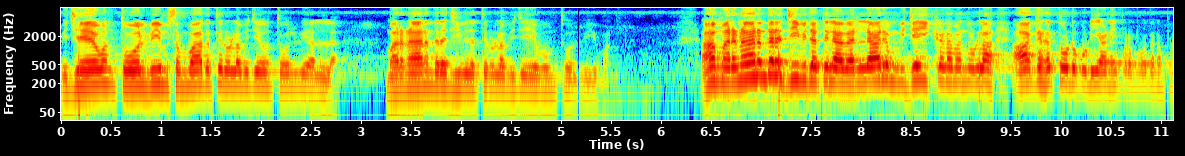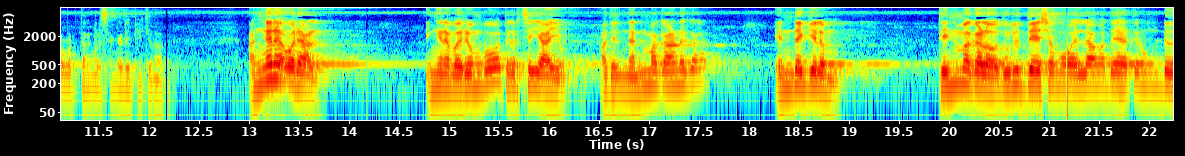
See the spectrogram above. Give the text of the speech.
വിജയവും തോൽവിയും സംവാദത്തിലുള്ള വിജയവും തോൽവിയല്ല. മരണാനന്തര ജീവിതത്തിലുള്ള വിജയവും തോൽവിയുമാണ്. ആ മരണാനന്തര ജീവിതത്തിൽ അവരെല്ലാവരും വിജയിക്കണമെന്നുള്ള ആഗ്രഹത്തോടു കൂടിയാണ് ഈ പ്രബോധന പ്രവർത്തനങ്ങൾ സംഘടിപ്പിക്കുന്നത്. അങ്ങനെ ഒരാൾ ഇങ്ങനെ വരുമ്പോൾ തീർച്ചയായും അതിൽ നന്മ കാണുക. എന്തെങ്കിലും തിന്മകളോ ദുരുദ്ദേശമോ എല്ലാം അദ്ദേഹത്തിനുണ്ട്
